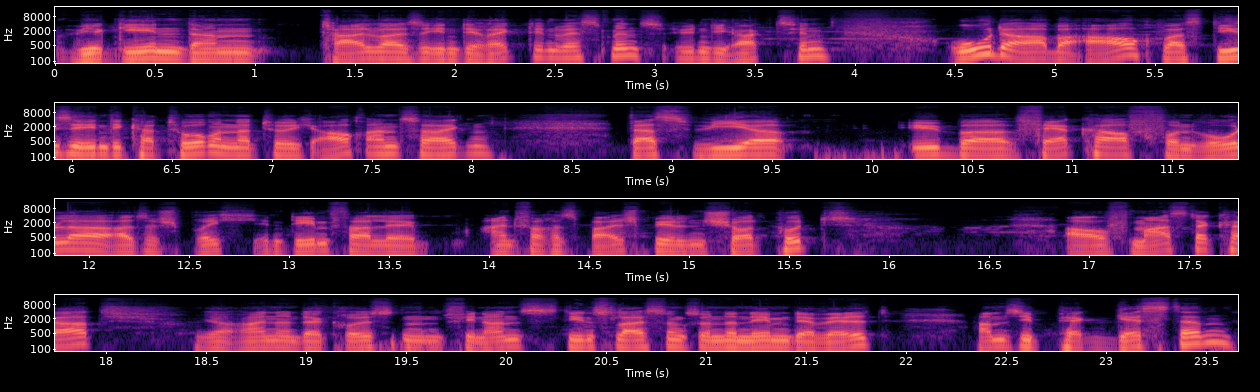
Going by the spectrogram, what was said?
Wir gehen dann teilweise in Direktinvestments in die Aktien oder aber auch, was diese Indikatoren natürlich auch anzeigen, dass wir über Verkauf von Vola, also sprich in dem Falle einfaches Beispiel, ein Short Put auf Mastercard, ja einer der größten Finanzdienstleistungsunternehmen der Welt, haben sie per gestern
